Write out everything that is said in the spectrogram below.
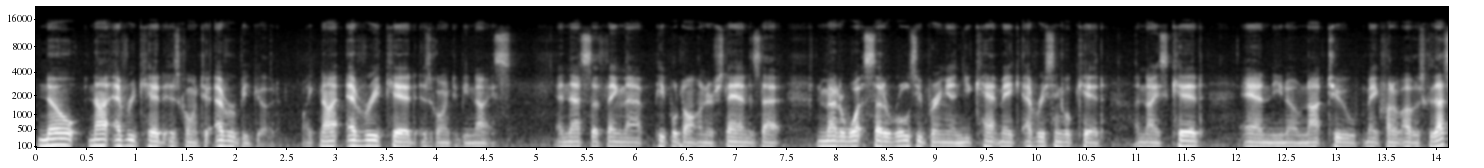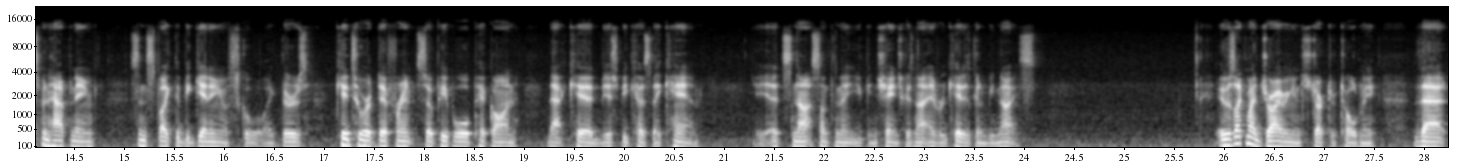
no, not every kid is going to ever be good. Like not every kid is going to be nice. And that's the thing that people don't understand is that no matter what set of rules you bring in, you can't make every single kid a nice kid and, you know, not to make fun of others because that's been happening since like the beginning of school. Like there's kids who are different, so people will pick on that kid just because they can. It's not something that you can change because not every kid is going to be nice. It was like my driving instructor told me that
